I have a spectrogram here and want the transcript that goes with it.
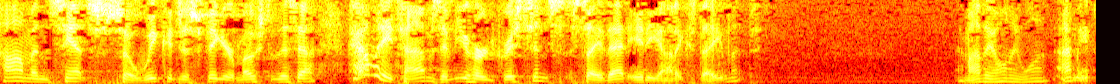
common sense so we could just figure most of this out? How many times have you heard Christians say that idiotic statement? Am I the only one? I mean,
